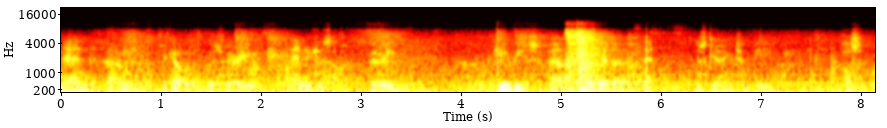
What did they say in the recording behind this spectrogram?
And um, the government was very, managers of very dubious about whether that was going to be possible.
